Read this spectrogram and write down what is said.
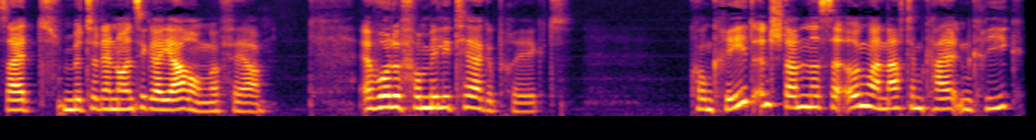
Seit Mitte der 90er Jahre ungefähr. Er wurde vom Militär geprägt. Konkret entstanden ist er irgendwann nach dem Kalten Krieg,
